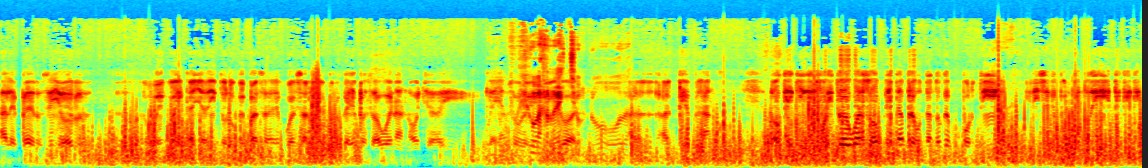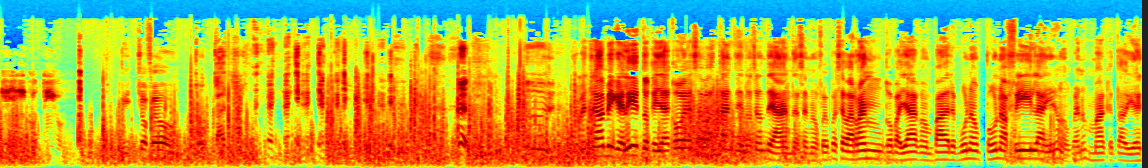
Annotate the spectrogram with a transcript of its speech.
Dale, Pedro, sí, yo lo, lo vengo ahí calladito. Lo que pasa es, pues, saludos, espero que hayan pasado buenas noches ahí, que hayan sobrevivido arrecho, no. Al, pie blanco. No, que aquí en el forito de WhatsApp están preguntando que por ti y dice que por qué no dijiste que, que querían ir contigo. Bicho feo, chocacho. Yo me traje a Miguelito, que ya conversa bastante, no sé dónde anda. Se me fue por ese barranco para allá, compadre, por una, por una fila. Y no, menos mal que está bien.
